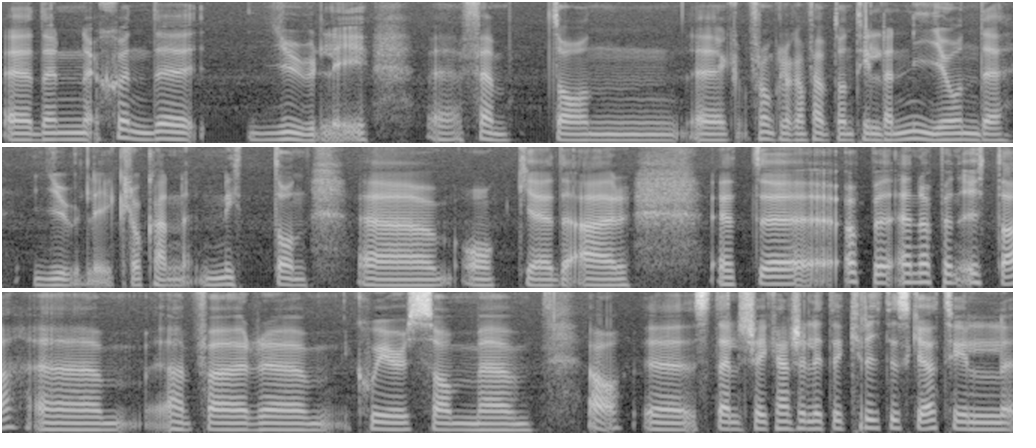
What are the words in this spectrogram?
uh, den 7 juli uh, 15, uh, från klockan 15 till den 9 juli klockan 19. Uh, och eh, det är ett, eh, öppen, en öppen yta för queers som ja, ställer sig kanske lite kritiska till,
